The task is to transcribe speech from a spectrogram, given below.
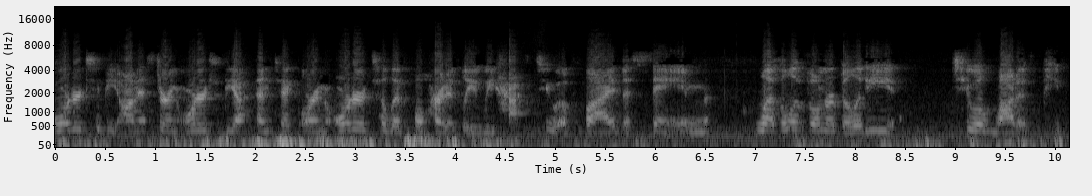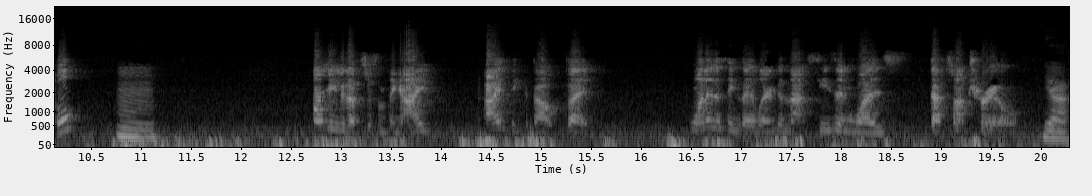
order to be honest or in order to be authentic or in order to live wholeheartedly, we have to apply the same level of vulnerability to a lot of people. Mm. Or maybe that's just something I I think about, but one of the things I learned in that season was that's not true. Yeah.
